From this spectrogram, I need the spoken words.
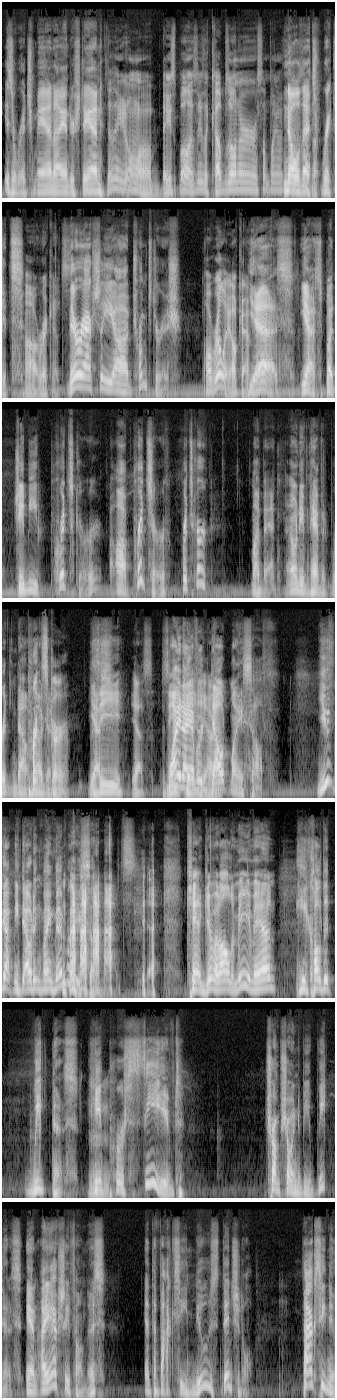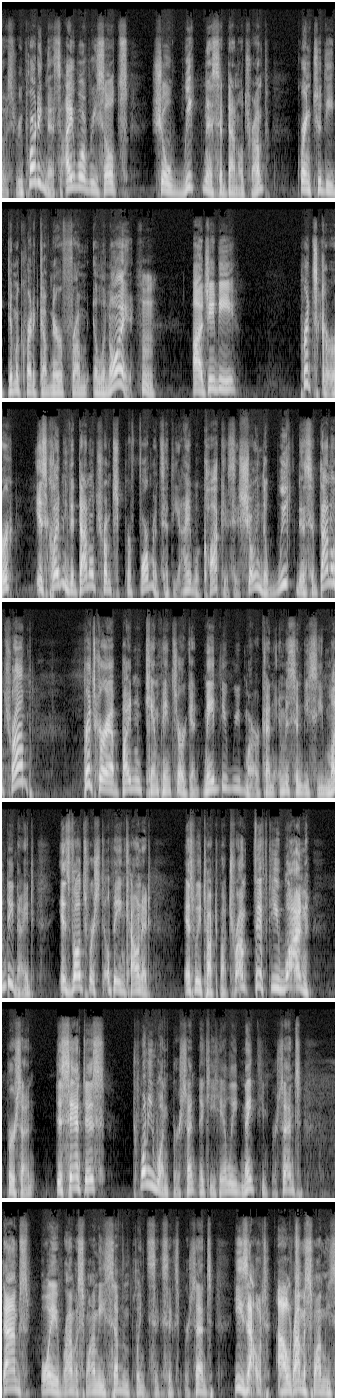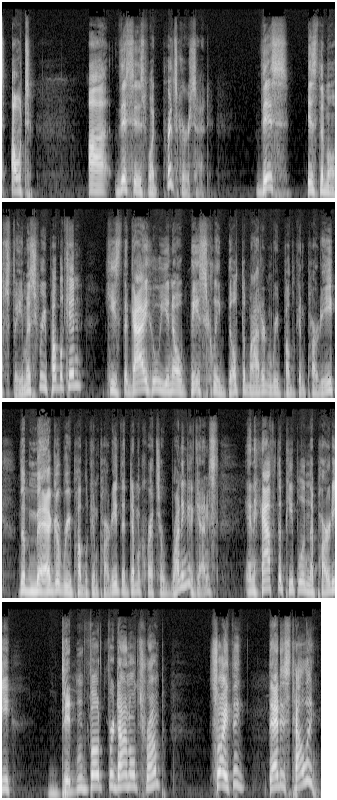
He's a rich man, I understand. Doesn't he own a baseball? Is he the Cubs owner or something like No, that's Ricketts. Oh, Ricketts. They're actually uh, Trumpsterish. Oh, really? Okay. Yes, yes. But JB Pritzker, uh, Pritzker, Pritzker, my bad. I don't even have it written down. Pritzker. Yes. Z, yes. Why'd I ever doubt myself? You've got me doubting my memory. Yeah. Can't give it all to me, man. he called it weakness. He perceived Trump showing to be weakness. And I actually found this at the Fox News Digital. Fox News reporting this Iowa results show weakness of Donald Trump, according to the Democratic governor from Illinois. Hmm. Uh, JB Pritzker is claiming that Donald Trump's performance at the Iowa caucus is showing the weakness of Donald Trump. Pritzker, a Biden campaign surrogate, made the remark on MSNBC Monday night as votes were still being counted. As we talked about, Trump 51%, DeSantis 21%, Nikki Haley 19%, Dobbs boy Ramaswamy 7.66%. He's out. Out. Ramaswamy's out. Uh, this is what Pritzker said. This is the most famous Republican. He's the guy who, you know, basically built the modern Republican Party, the MAGA Republican Party that Democrats are running against. And half the people in the party didn't vote for Donald Trump. So I think that is telling.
